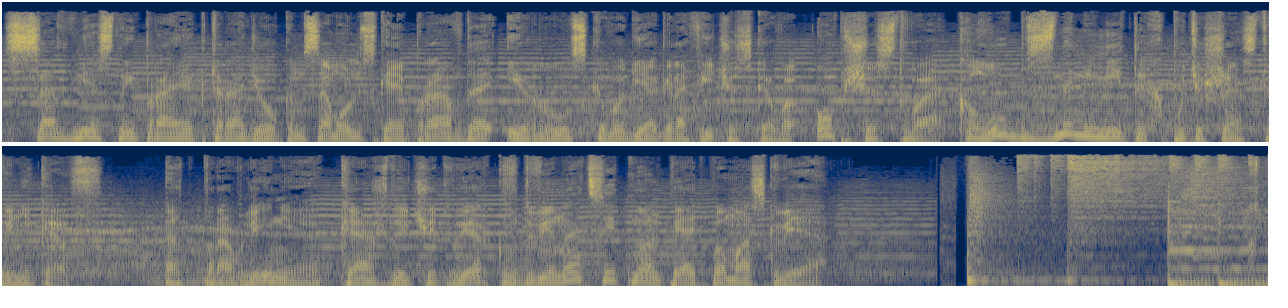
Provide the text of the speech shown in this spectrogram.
Совместный проект «Радио Комсомольская правда» и Русского географического общества «Клуб знаменитых путешественников». Отправление каждый четверг в 12.05 по Москве.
